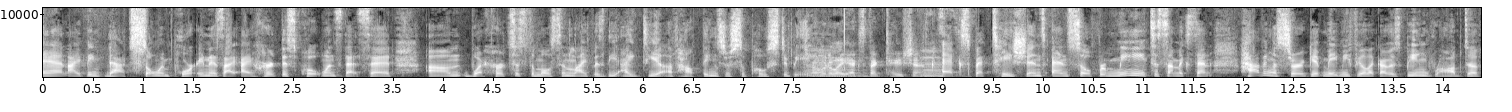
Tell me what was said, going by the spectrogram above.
And I think that's so important. Is I, I heard this quote once that said, um, "What hurts us the most in life is the idea of how things are supposed to be." Totally, expectations. Mm. Expectations. And so for me, to some extent, having a surrogate made me feel like I was being robbed of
